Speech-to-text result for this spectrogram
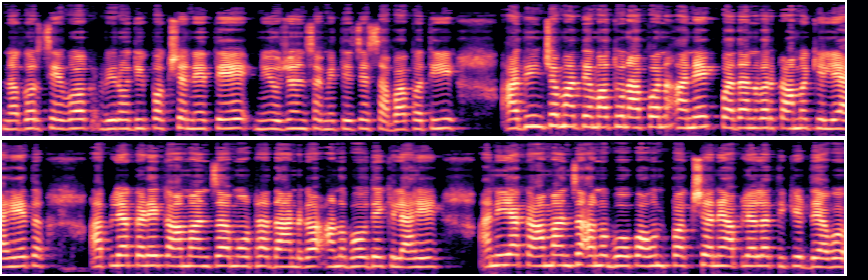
नगरसेवक विरोधी पक्ष नेते नियोजन समितीचे सभापती आदींच्या माध्यमातून आपण अनेक पदांवर कामं केली आहेत आपल्याकडे कामांचा मोठा दांडगा अनुभव देखील आहे आणि या कामांचा अनुभव पाहून पक्षाने आपल्याला तिकीट द्यावं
